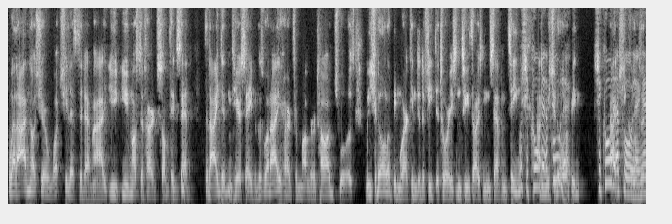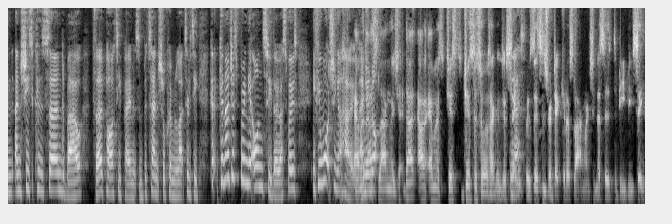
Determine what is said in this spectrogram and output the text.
Well, I'm not sure what she listed, Emma. You, you must have heard something said that I didn't hear say, because what I heard from Margaret Hodge was we should all have been working to defeat the Tories in 2017. Well, she called it appalling. She called and it appalling, and, and she's concerned about third party payments and potential criminal activity. C- can I just bring it on to, though? I suppose if you're watching at home Emma, and you're that's not. language. That, uh, Emma, just, just as so as I can just say, Yes. because this is ridiculous language and this is the BBC.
